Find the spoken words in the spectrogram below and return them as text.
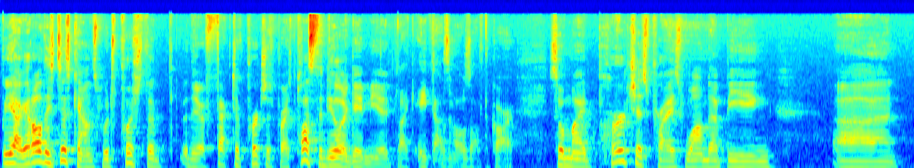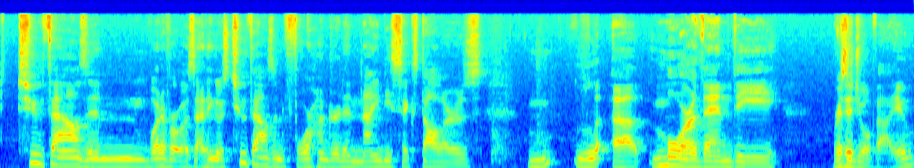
But yeah, I got all these discounts, which pushed the the effective purchase price. Plus, the dealer gave me like eight thousand dollars off the car. So my purchase price wound up being uh, two thousand whatever it was. I think it was two thousand four hundred and ninety six dollars uh, more than the residual value,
